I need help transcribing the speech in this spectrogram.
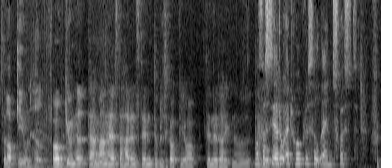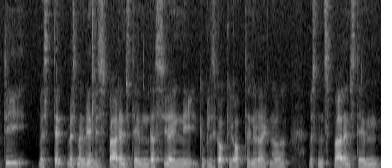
Så Opgivenhed. opgivenhed, der er mange af os, der har den stemme, du kan lige så godt give op. Det nytter ikke noget. Hvorfor siger du, at håbløshed er en trøst? Fordi hvis, den, hvis man virkelig spørger den stemme, der siger indeni, du kan lige så godt give op, det nytter ikke noget. Hvis man spørger den stemme,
